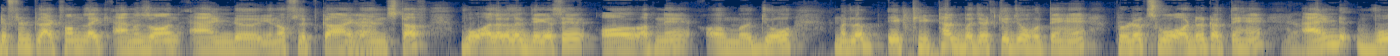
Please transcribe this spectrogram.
different platform like amazon and uh, you know flipkart Yeah. and stuff वो अलग अलग जगह से और अपने जो मतलब एक ठीक ठाक बजट के जो होते हैं प्रोडक्ट्स वो ऑर्डर करते हैं Yeah. एंड वो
